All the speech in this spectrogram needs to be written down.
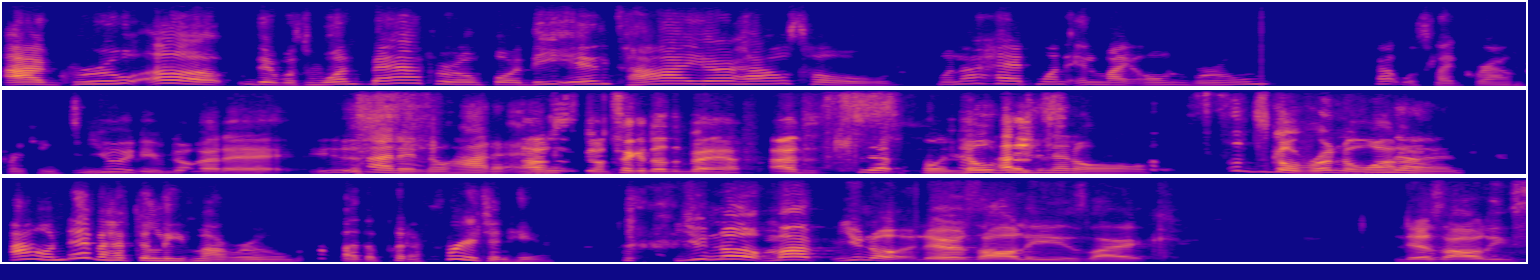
I grew up, there was one bathroom for the entire household. When I had one in my own room, that was like groundbreaking to You me. didn't even know how to act. You I didn't know how to act. I'm act just gonna take another bath. I just, except for no I reason just, at all. I'm just gonna run the water. None. I don't never have to leave my room. I'm about to put a fridge in here. You know, my you know, there's all these like there's all these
